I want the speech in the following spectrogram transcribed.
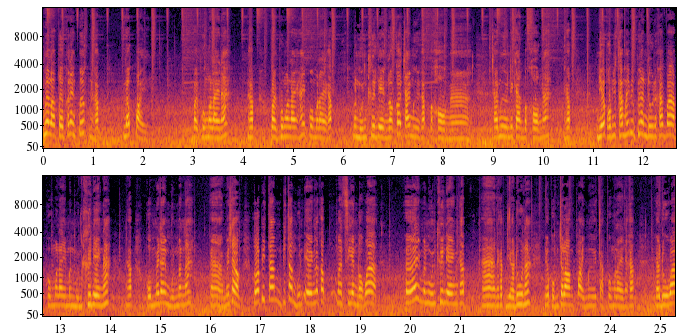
เมื่อเราเติมคันเร่งปุ๊บนะครับ แล้วปล่อย ปล่อยพวงมาลัยนะ นะครับปล่อยพวงมาลัยให้พวงมาลัยครับมันหมุนคืนเองเราก็ใช้มือครับประคองอ่าใช้มือในการประคองนะนะครับเดี๋ยวผมจะทำให้เพื่อนๆดูนะครับว่าพวงมาลัยมันหมุนคืนเองนะนะครับผมไม่ได้หมุนมันนะอ่าไม่ใช่หรอกเพราะพี่ตั้มพี่ตั้มหมุนเองแล้วก็มาเซียนบอกว่าเอ้ยมันหมุนคืนเองนะครับอ่านะครับเดี๋ยวดูนะ เดี๋ยวผมจะลองปล่อยมือจับพวงมาลัยนะครับแล้วดูว่า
